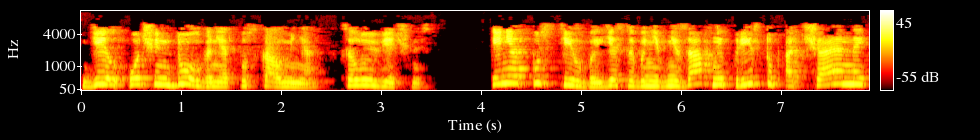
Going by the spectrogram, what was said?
Гейл очень долго не отпускал меня, целую вечность. И не отпустил бы, если бы не внезапный приступ отчаянной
